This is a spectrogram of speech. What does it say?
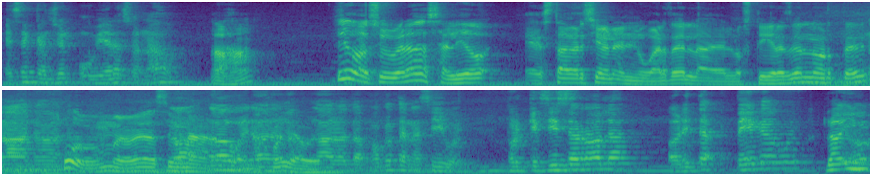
esa canción hubiera sonado. Ajá. Digo, si hubiera salido esta versión en lugar de la de los Tigres del Norte, No, no, no. pum, me hubiera sido No, una, no, güey, no, no, joya, no, no, no, tampoco tan así, güey. Porque si esa rola ahorita pega, güey. No, y-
